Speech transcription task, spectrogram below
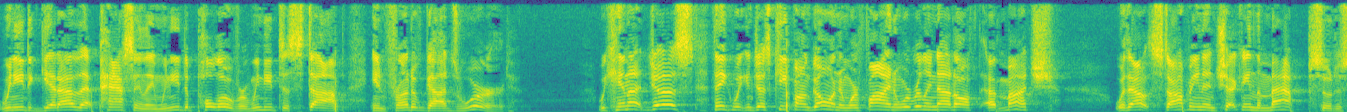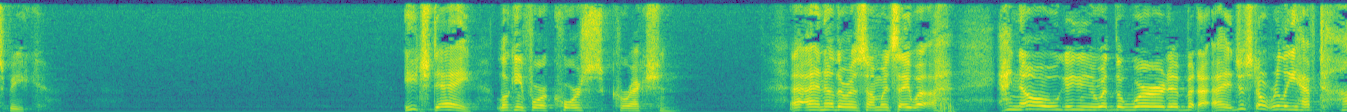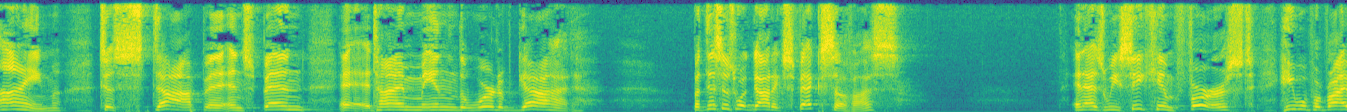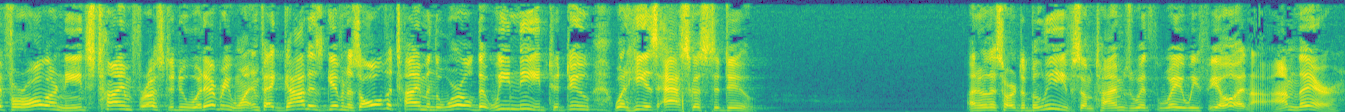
We need to get out of that passing lane. We need to pull over. We need to stop in front of God's word. We cannot just think we can just keep on going and we're fine and we're really not off that much without stopping and checking the map, so to speak. Each day looking for a course correction. I know there was some would say, well, I know what the word, but I just don't really have time to stop and spend eh, time in the word of God. But this is what God expects of us. And as we seek Him first, He will provide for all our needs, time for us to do whatever we want. In fact, God has given us all the time in the world that we need to do what He has asked us to do. I know that's hard to believe sometimes with the way we feel, and I'm there.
